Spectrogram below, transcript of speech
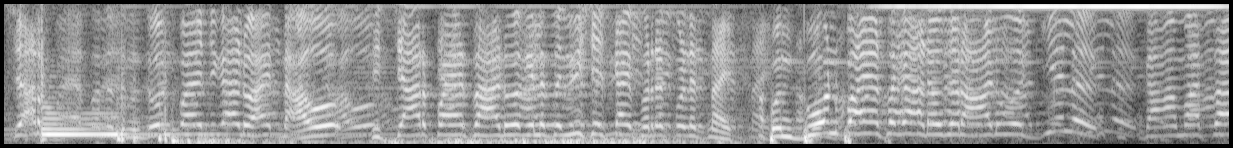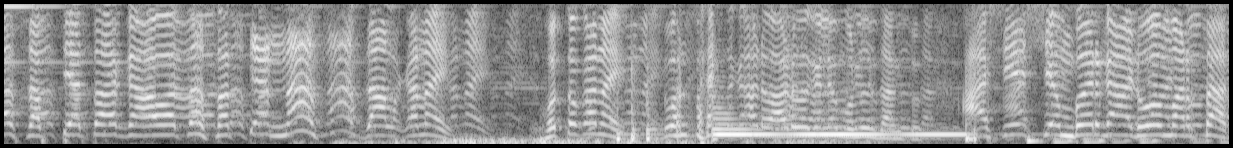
चार पायाचा नसेल. दोन पायाची गाढव आहेत ना. अहो ती चार पायाचं आडवं गेलं तर विशेष काही फरक पडत नाही. पण दोन पायाचं गाढव जर आडवं गेलं कामाचा सत्याचा गावाचा सत्यानाश झाला का नाही? होतो का नाही? दोन पायाचं गाढव आडवं गेलं म्हणून सांगतो. असे शंभर गाढवं मरतात.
